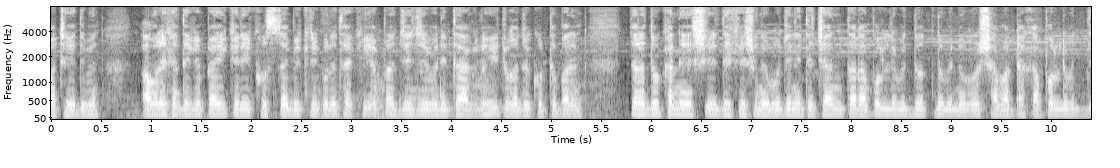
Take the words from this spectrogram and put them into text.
পাঠিয়ে দেবেন। আমরা এখান থেকে পাইকারি খুচরা বিক্রি করে থাকি। আপনারা যে যে নিতে আগ্রহী যোগাযোগ করতে পারেন। যারা দোকানে এসে দেখে শুনে বুঝে নিতে চান, তারা পল্লী বিদ্যুৎ নবীনগর, সাভার ঢাকা, পল্লী বিদ্যুৎ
